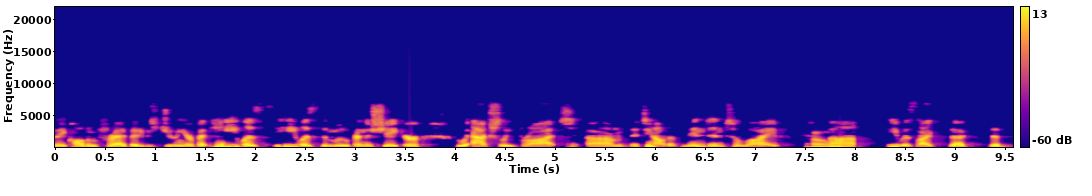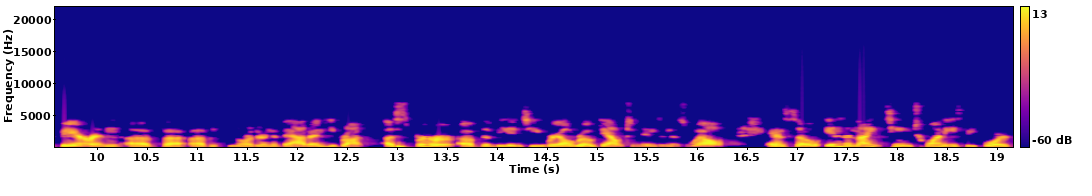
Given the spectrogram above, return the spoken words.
They called him Fred, but he was Junior. But he was he was the mover and the shaker who actually brought um, the town of Minden to life. Oh, Uh, he was like the the Baron of uh, of Northern Nevada, and he brought a spur of the V and T Railroad down to Minden as well. And so, in the 1920s, before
